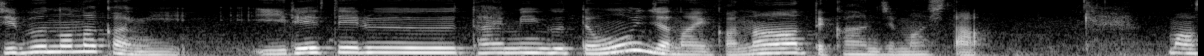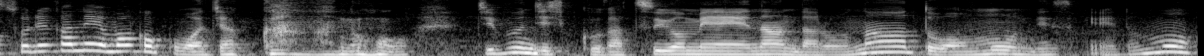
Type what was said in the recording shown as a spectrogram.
自分の中に入れてるタイミングって多いんじゃないかなって感じました。まあそれがね我が子は若干あの 自分軸が強めなんだろうなとは思うんですけれども、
